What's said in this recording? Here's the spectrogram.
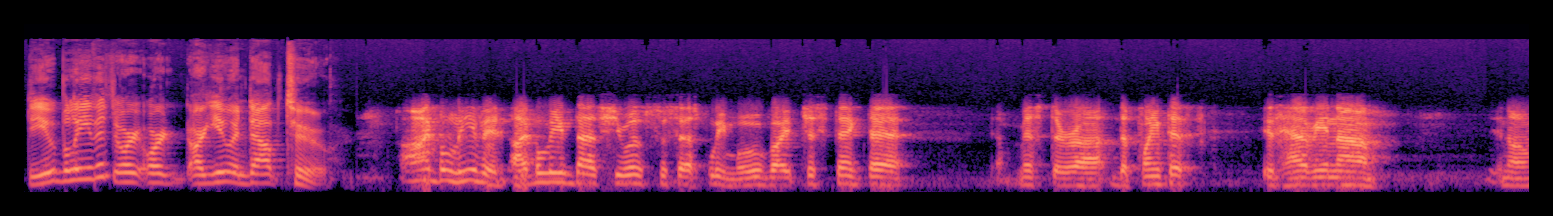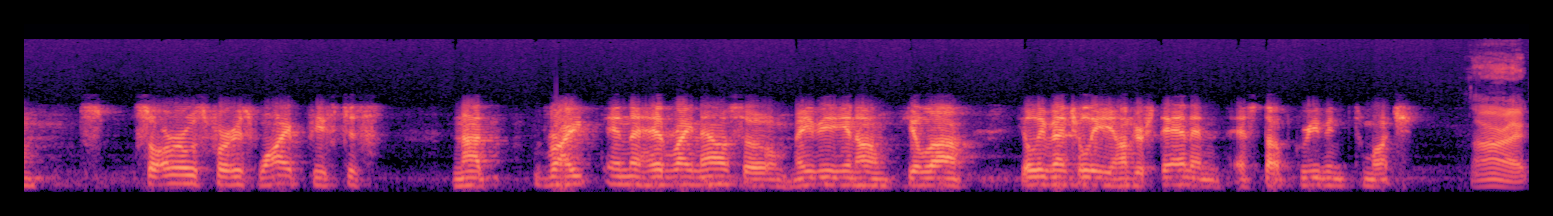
Do you believe it, or, or are you in doubt too? I believe it. I believe that she was successfully moved. I just think that Mr. Uh, the plaintiff is having, uh, you know, sorrows for his wife. He's just not right in the head right now. So maybe you know he'll uh, he'll eventually understand and, and stop grieving too much. All right,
